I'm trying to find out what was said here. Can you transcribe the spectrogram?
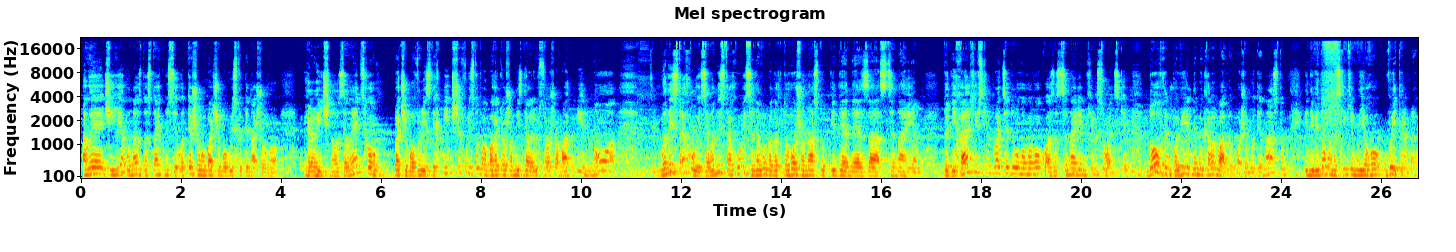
але чи є у нас достатньо сил? От те, що ми бачимо в виступі нашого героїчного Зеленського, бачимо в різних інших виступах, багатьох, що ми зробили все, що могли, но вони страхуються. Вони страхуються на випадок того, що наступ піде не за сценарієм тоді Харківським 22-го року, а за сценарієм Херсонським. Довгим, повільним і кровавим може бути наступ, і невідомо наскільки ми його витримаємо,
